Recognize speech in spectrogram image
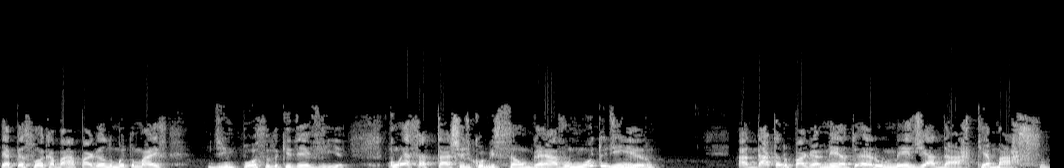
e a pessoa acabava pagando muito mais de imposto do que devia. Com essa taxa de comissão, ganhavam muito dinheiro. A data do pagamento era o mês de Adar, que é março.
